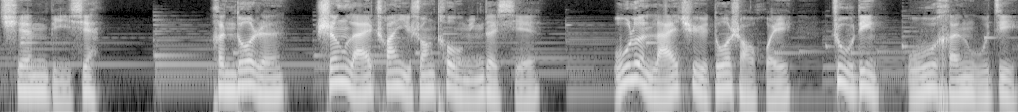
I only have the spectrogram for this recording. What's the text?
铅笔线。很多人。生来穿一双透明的鞋，无论来去多少回，注定无痕无迹，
